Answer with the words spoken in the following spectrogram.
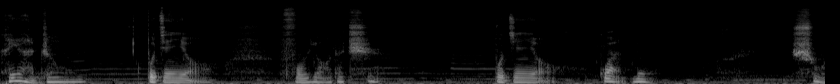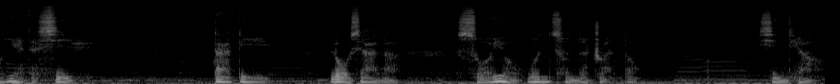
黑暗中不仅有浮游的翅，不仅有灌木。树叶的细语，大地录下了所有温存的转动，心跳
